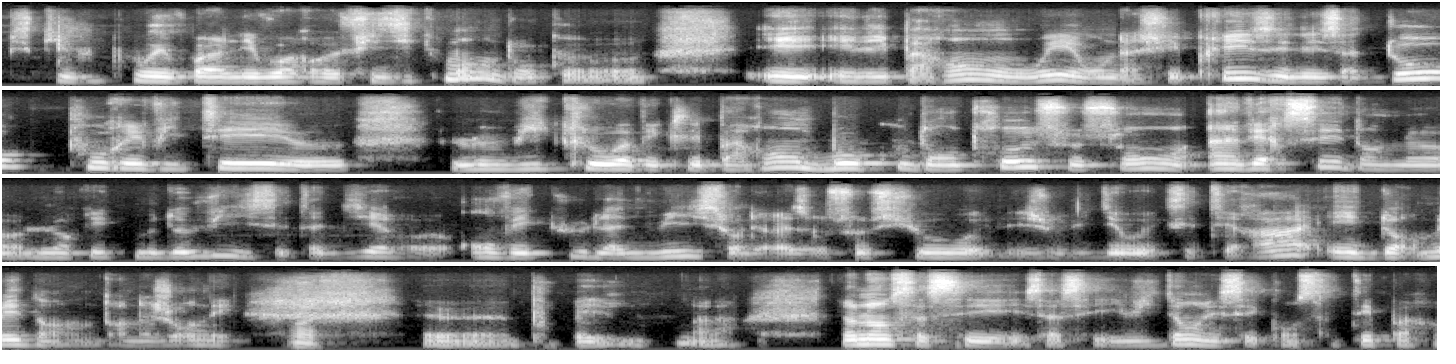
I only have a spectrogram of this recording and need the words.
puisqu'ils ne pouvaient pas les voir physiquement. Donc, et, et, les parents, oui, ont lâché prise et les pour éviter euh, le huis clos avec les parents, beaucoup d'entre eux se sont inversés dans leur, rythme de vie, c'est-à-dire euh, ont vécu la nuit sur les réseaux sociaux, les jeux vidéo, etc., et dormaient dans, la journée. Euh, non, non, ça c'est évident et c'est constaté par,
